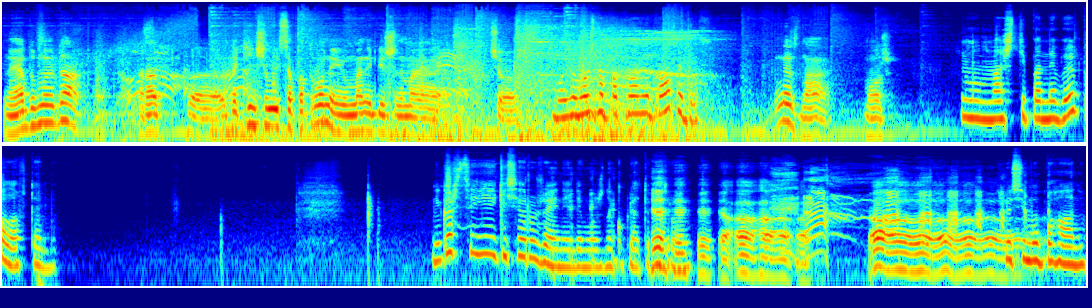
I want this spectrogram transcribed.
Ну я думаю, так. Да. Раз е, закінчилися патрони, і у мене більше немає чого. Може можна патрони брати десь? Не знаю, може. Ну, вона ж типа не випала в тебе. Мені кажеться, є якийсь оружейний, де можна купляти патрони. Щось йому погано.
